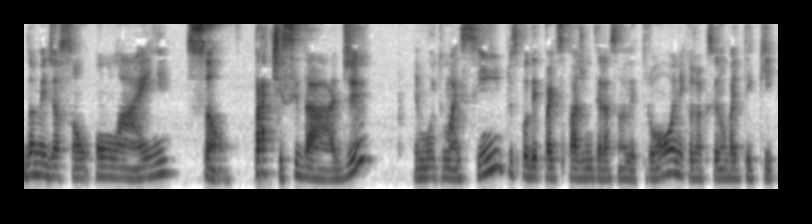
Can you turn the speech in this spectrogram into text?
da mediação online são praticidade, é muito mais simples poder participar de uma interação eletrônica, já que você não vai ter que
